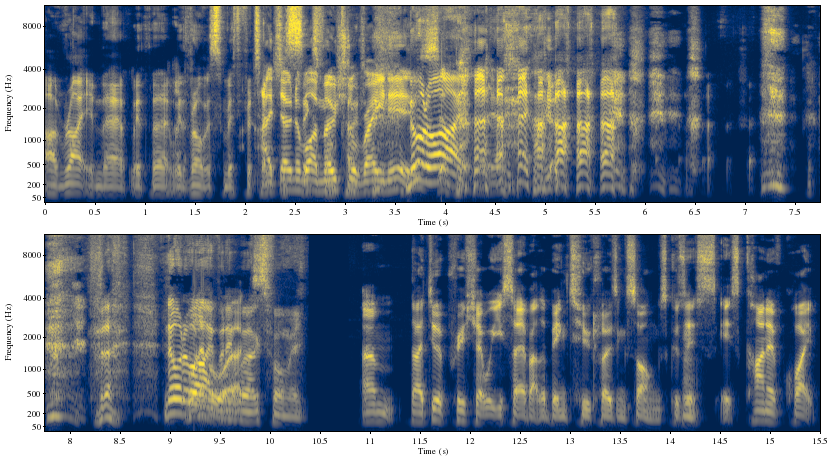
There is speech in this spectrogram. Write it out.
I'm right in there with uh, with Robert Smith. I don't know what emotional coach. rain is. Nor do I. Nor do I, Whatever but it works. works for me. Um, I do appreciate what you say about there being two closing songs because Mm. it's it's kind of quite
